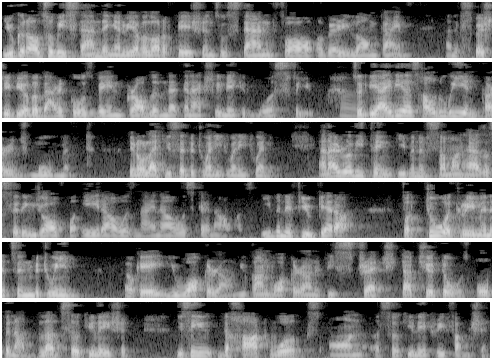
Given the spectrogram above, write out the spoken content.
You could also be standing, and we have a lot of patients who stand for a very long time. And especially if you have a varicose vein problem, that can actually make it worse for you. Hmm. So the idea is how do we encourage movement? You know, like you said, the 20, 20, 20. And I really think even if someone has a sitting job for eight hours, nine hours, 10 hours, even if you get up for two or three minutes in between, okay, you walk around. You can't walk around at least stretch, touch your toes, open up, blood circulation. You see, the heart works on a circulatory function,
